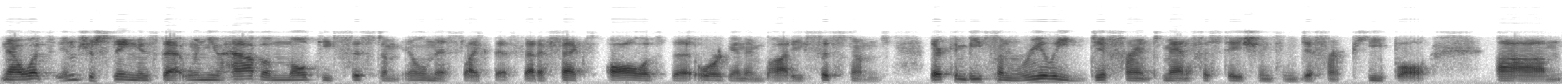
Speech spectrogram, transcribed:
Now, what's interesting is that when you have a multi-system illness like this that affects all of the organ and body systems, there can be some really different manifestations in different people. Um,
